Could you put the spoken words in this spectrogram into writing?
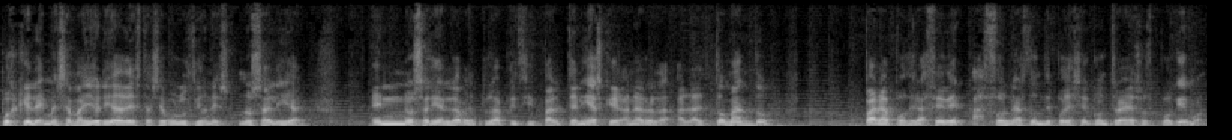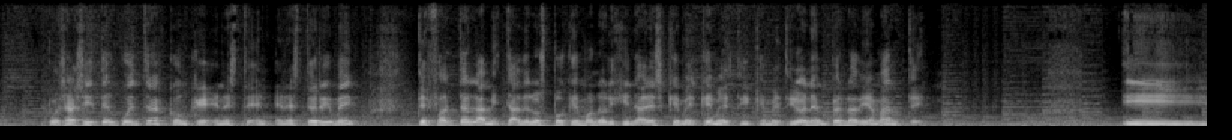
Pues que la inmensa mayoría de estas evoluciones no salían, en, no salían en la aventura principal. Tenías que ganar al alto mando para poder acceder a zonas donde podías encontrar esos Pokémon. Pues así te encuentras con que en este, este remake te faltan la mitad de los Pokémon originales que, que, metieron en Perla Diamante. Y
